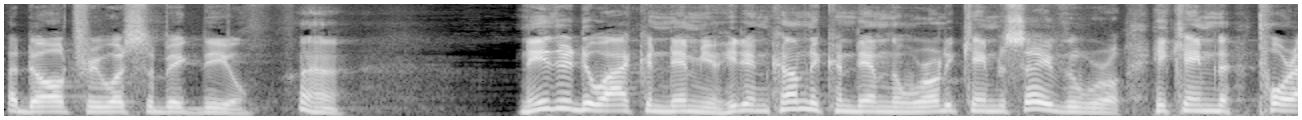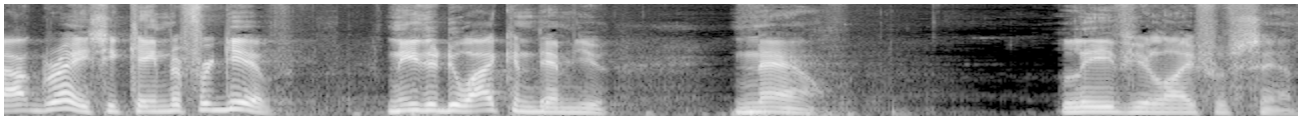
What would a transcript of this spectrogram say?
adultery, what's the big deal? Neither do I condemn you. He didn't come to condemn the world, He came to save the world. He came to pour out grace, He came to forgive. Neither do I condemn you. Now, leave your life of sin.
